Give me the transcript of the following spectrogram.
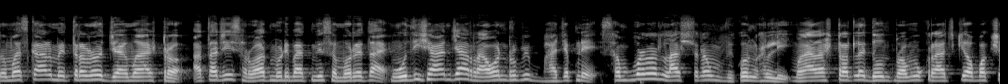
नमस्कार मित्रांनो जय महाराष्ट्र. आता जी सर्वात मोठी बातमी समोर येत आहे मोदी शहांच्या रावण रूपी भाजपने संपूर्ण लाचश्रम विकून खाल्ली. महाराष्ट्रातले दोन प्रमुख राजकीय पक्ष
